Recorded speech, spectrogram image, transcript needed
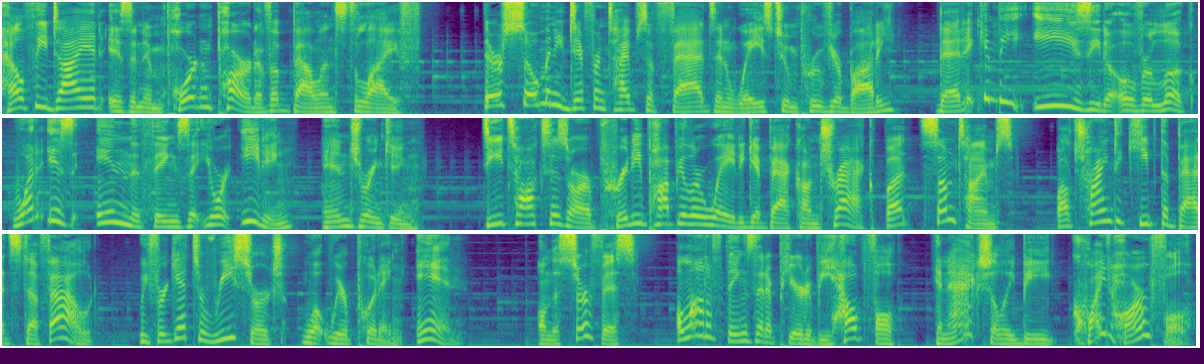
healthy diet is an important part of a balanced life. There are so many different types of fads and ways to improve your body that it can be easy to overlook what is in the things that you're eating and drinking. Detoxes are a pretty popular way to get back on track, but sometimes, while trying to keep the bad stuff out, we forget to research what we're putting in. On the surface, a lot of things that appear to be helpful can actually be quite harmful.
